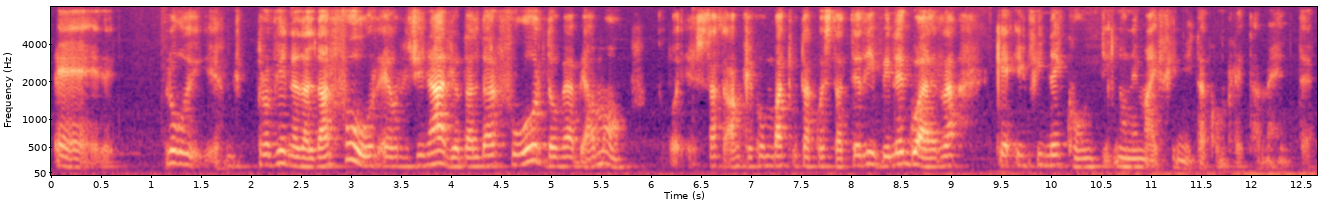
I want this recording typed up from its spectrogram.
eh, lui proviene dal Darfur, è originario dal Darfur dove abbiamo è stata anche combattuta questa terribile guerra che in fin dei conti non è mai finita completamente.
